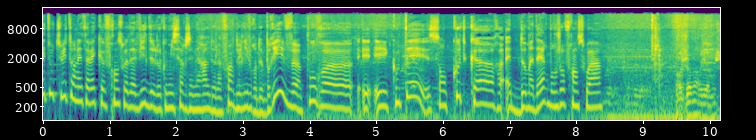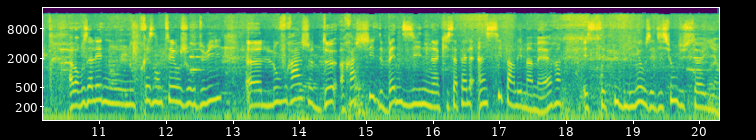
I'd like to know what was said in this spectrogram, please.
Et tout de suite, on est avec François David, le commissaire général de la foire du livre de Brive, pour euh, écouter son coup de cœur hebdomadaire. Bonjour François. Bonjour Marianne. Alors vous allez nous, présenter aujourd'hui euh, l'ouvrage de Rachid Benzine qui s'appelle Ainsi parler ma mère et c'est publié aux éditions du Seuil.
